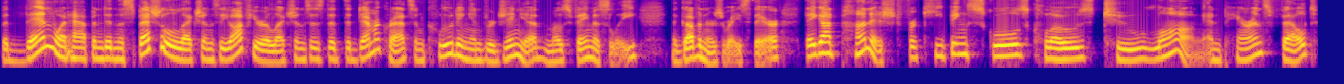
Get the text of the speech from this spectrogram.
But then what happened in the special elections, the off year elections, is that the Democrats, including in Virginia, most famously, the governor's race there, they got punished for keeping schools closed too long. And parents felt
